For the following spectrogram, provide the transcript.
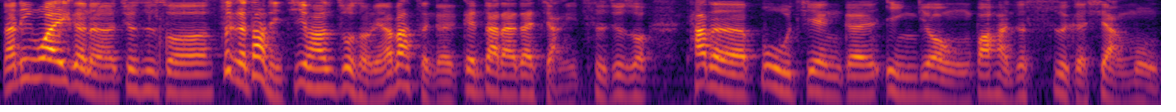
那另外一个呢，就是说这个到底计划是做什么？你要不要整个跟大家再讲一次？就是说它的部件跟应用，包含这四个项目，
